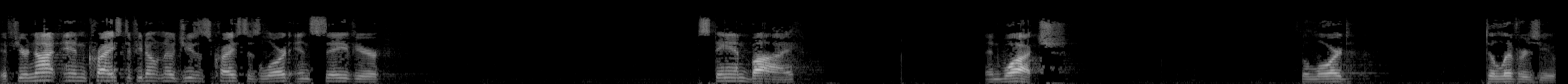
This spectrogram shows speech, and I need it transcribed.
If you're not in Christ, if you don't know Jesus Christ as Lord and Savior, stand by and watch. The Lord delivers you.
